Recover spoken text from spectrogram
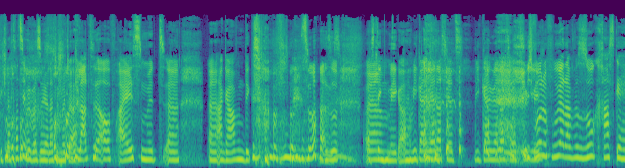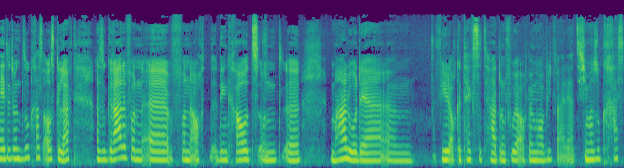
Ich lache trotzdem über Soja-Latte-Mütter. und Latte auf Eis mit äh, äh, Agavendicksaft und so. Also Das klingt mega. Wie geil wäre das jetzt? Wie geil wäre das jetzt? ich Wirklich? wurde früher dafür so krass gehatet und so krass ausgelacht. Also gerade von äh, von auch den Krauts und äh, Marlo, der ähm, viel auch getextet hat und früher auch bei Moabit war, der hat sich immer so krass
